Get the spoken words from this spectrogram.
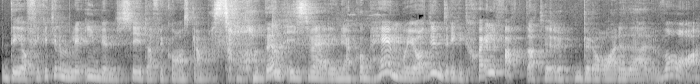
det, jag fick ju till och med bli inbjuden till Sydafrikanska ambassaden i Sverige när jag kom hem och jag hade ju inte riktigt själv fattat hur bra det där var.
